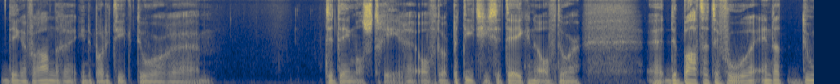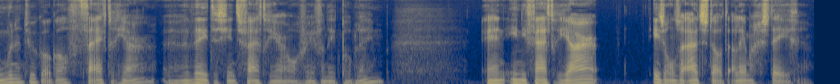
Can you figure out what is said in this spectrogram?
dingen veranderen in de politiek door ehm, te demonstreren of door petities te tekenen of door eh, debatten te voeren. En dat doen we natuurlijk ook al 50 jaar. Eh, we weten sinds 50 jaar ongeveer van dit probleem. En in die 50 jaar is onze uitstoot alleen maar gestegen.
